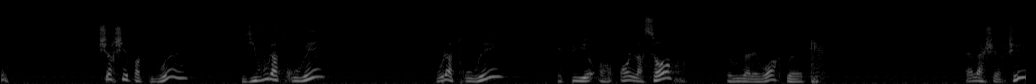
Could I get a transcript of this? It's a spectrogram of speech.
Cherchez pas plus loin. hein. Je dis, vous la trouvez, vous la trouvez, et puis on, la sort, et vous allez voir que elle a cherché,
